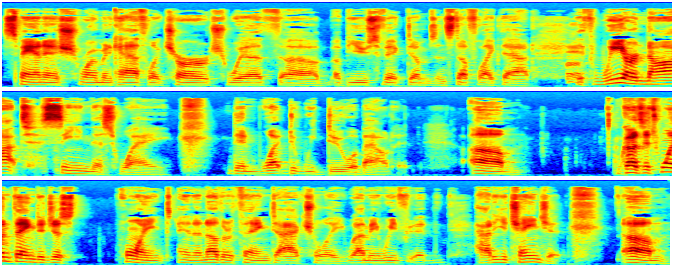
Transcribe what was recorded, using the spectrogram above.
Spanish Roman Catholic Church with uh, abuse victims and stuff like that. If we are not seen this way, then what do we do about it? Um, because it's one thing to just point and another thing to actually, I mean, we've, how do you change it? Um,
